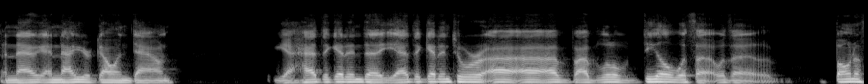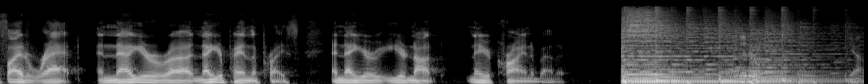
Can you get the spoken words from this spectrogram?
and now and now you're going down. You had to get into you had to get into a, a, a, little deal with a with a bona fide rat, and now you're uh, now you're paying the price, and now you're you're not now you're crying about it. Literally. Yeah.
